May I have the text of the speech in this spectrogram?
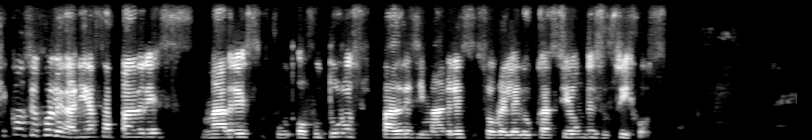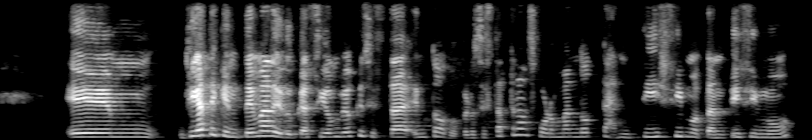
¿qué consejo le darías a padres, madres o futuros padres y madres sobre la educación de sus hijos? Em, fíjate que en tema de educación veo que se está en todo, pero se está transformando tantísimo, tantísimo,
